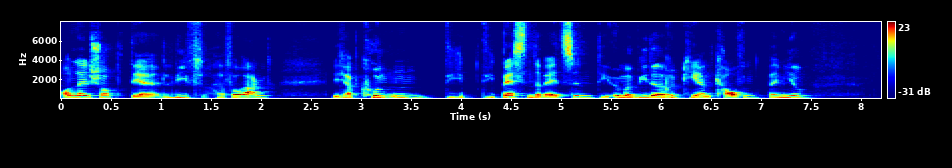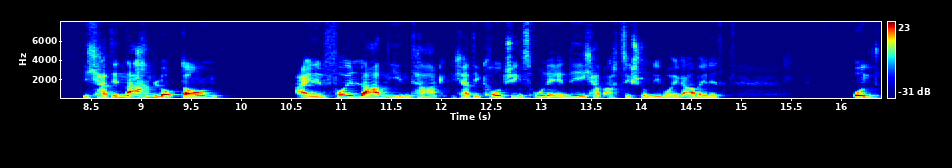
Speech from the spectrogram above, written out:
Online-Shop, der lief hervorragend. Ich habe Kunden, die die besten der Welt sind, die immer wieder rückkehrend kaufen bei mir. Ich hatte nach dem Lockdown einen vollen Laden jeden Tag. Ich hatte Coachings ohne Ende. Ich habe 80 Stunden die Woche gearbeitet. Und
